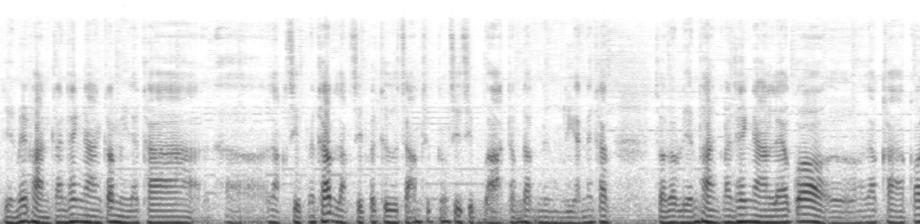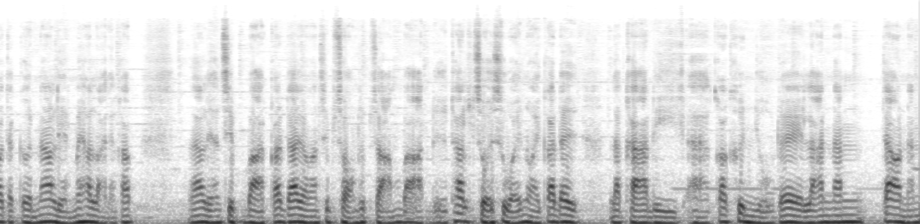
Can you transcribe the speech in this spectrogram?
เหรียญไม่ผ่านการใช้งานก็มีราคาหลักสิบนะครับหลักสิบก็คือ 30-40 บาทสำหรับ 1 เหรียญนะครับสำหรับเหรียญผ่านการใช้งานแล้วก็ราคาก็จะเกินหน้าเหรียญไม่เท่าไหร่นะครับหน้าเหรียญ10 บาทก็ได้ประมาณ 12-13 บาท หรือถ้าสวยๆหน่อยก็ได้ราคาดีก็ขึ้นอยู่ด้วยร้านนั้นเจ้านั้น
